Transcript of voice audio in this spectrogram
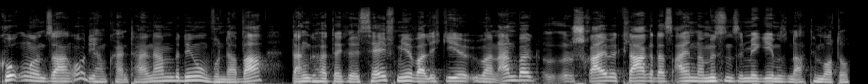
gucken und sagen, oh, die haben keine Teilnahmebedingungen, wunderbar, dann gehört der Grill safe mir, weil ich gehe über einen Anwalt, äh, schreibe, klage das ein, dann müssen sie mir geben, so nach dem Motto.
